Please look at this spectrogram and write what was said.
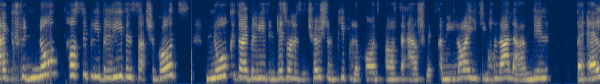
I could not possibly believe in such a God, nor could I believe in Israel as the chosen people of God after Auschwitz. אני לא הייתי יכולה להאמין באל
